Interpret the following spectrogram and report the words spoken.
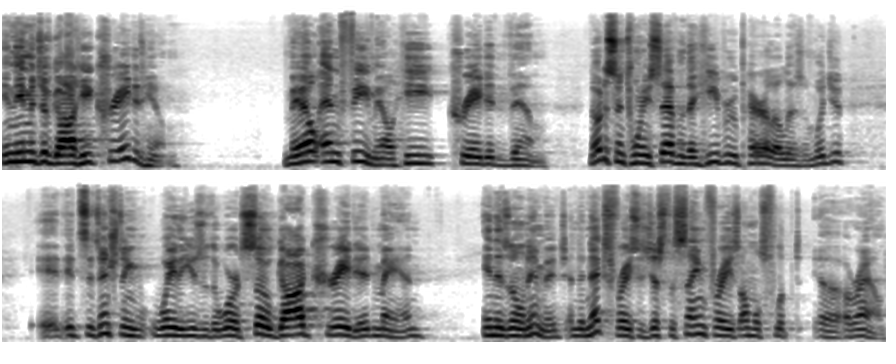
In the image of God, he created him. Male and female, he created them. Notice in 27 the Hebrew parallelism, would you? It's an interesting way they use the word. So God created man in his own image. And the next phrase is just the same phrase, almost flipped uh, around.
